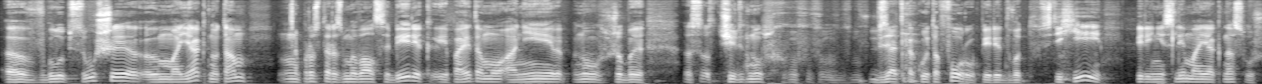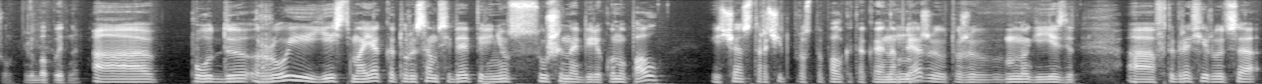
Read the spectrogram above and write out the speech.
э, вглубь суши э, маяк, но там просто размывался берег, и поэтому они, ну, чтобы ну, взять какую-то фору перед вот стихией, перенесли маяк на сушу. Любопытно. А под Роей есть маяк, который сам себя перенес с суши на берег. Он упал, и сейчас торчит просто палка такая на Мгм. пляже, тоже многие ездят, а фотографируются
